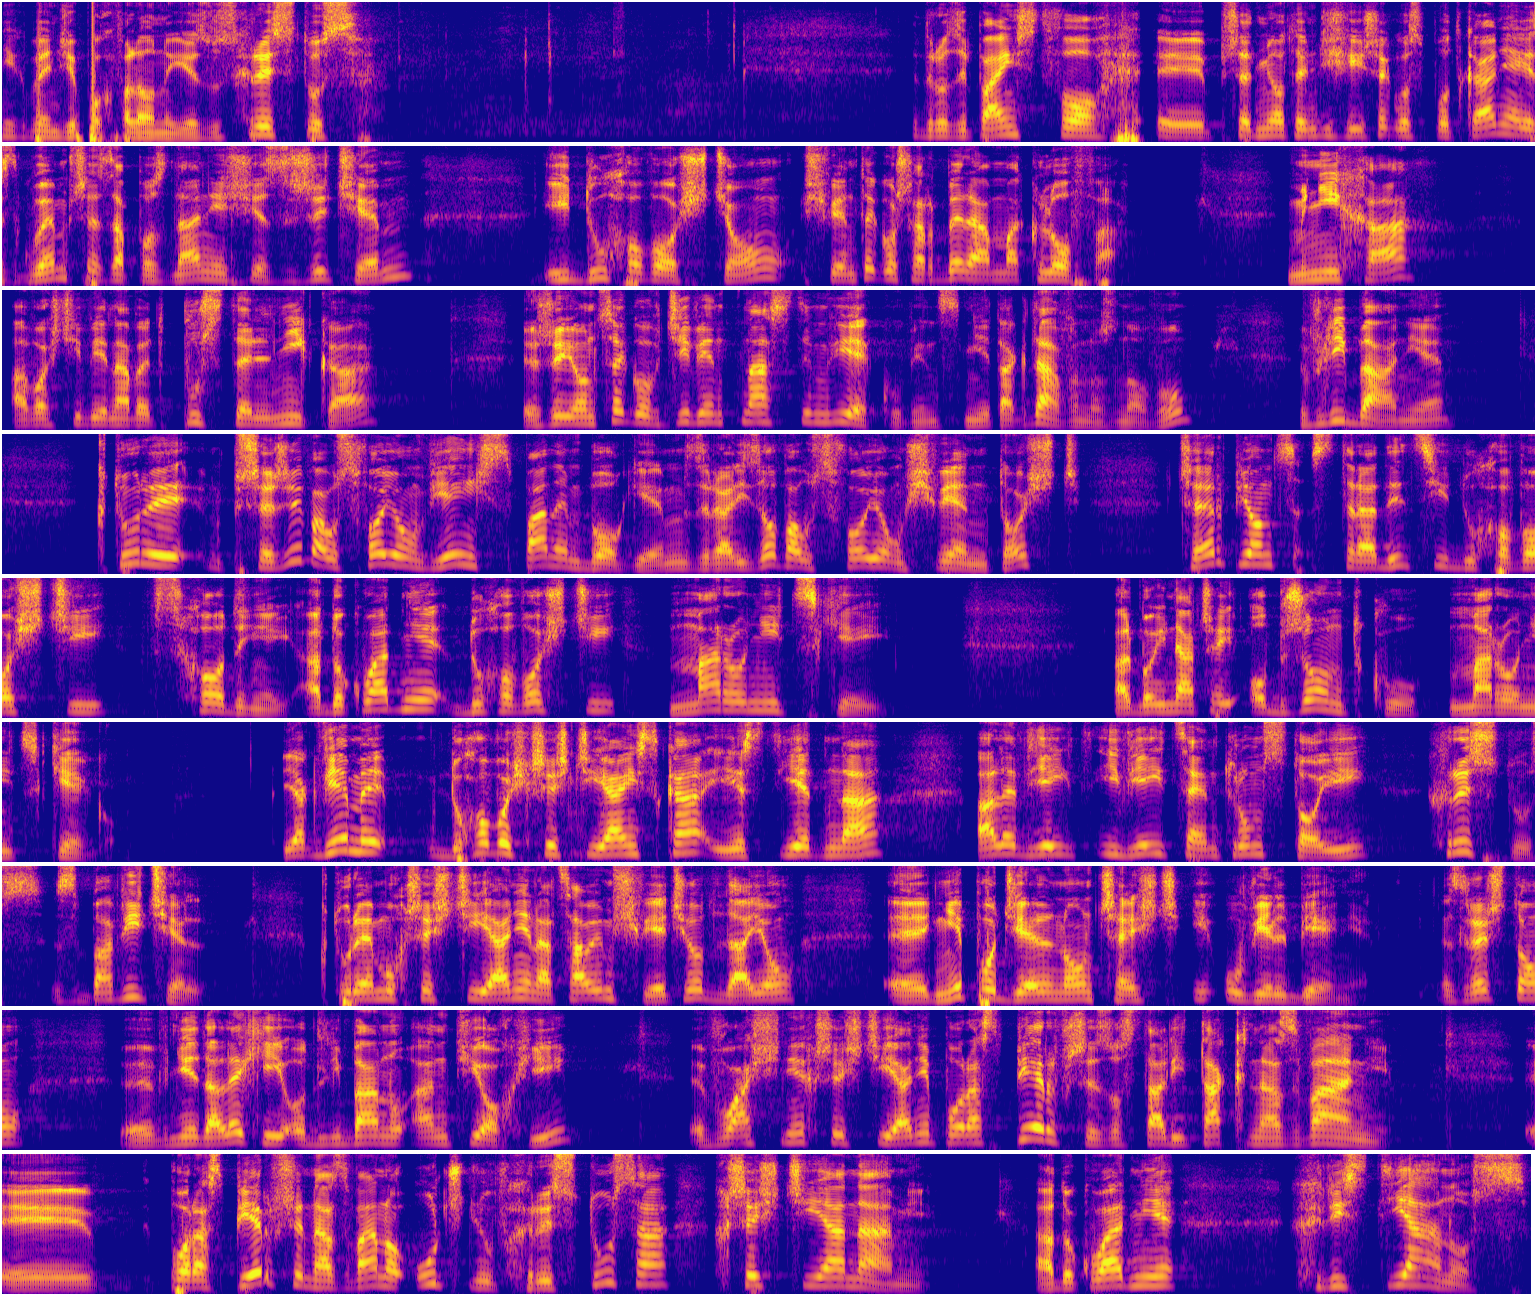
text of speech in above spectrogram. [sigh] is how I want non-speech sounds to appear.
Niech będzie pochwalony Jezus Chrystus. Drodzy Państwo, y, przedmiotem dzisiejszego spotkania jest głębsze zapoznanie się z życiem i duchowością świętego Szarbera Maklofa, mnicha, a właściwie nawet pustelnika, żyjącego w XIX wieku, więc nie tak dawno znowu, w Libanie, który przeżywał swoją więź z Panem Bogiem, zrealizował swoją świętość, czerpiąc z tradycji duchowości wschodniej, a dokładnie duchowości maronickiej, albo inaczej obrządku maronickiego. Jak wiemy, duchowość chrześcijańska jest jedna, ale w jej, i w jej centrum stoi Chrystus, Zbawiciel, któremu chrześcijanie na całym świecie oddają e, niepodzielną cześć i uwielbienie. Zresztą e, w niedalekiej od Libanu Antiochii właśnie chrześcijanie po raz pierwszy zostali tak nazwani. E, Po raz pierwszy nazwano uczniów Chrystusa chrześcijanami, a dokładnie Christianos,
